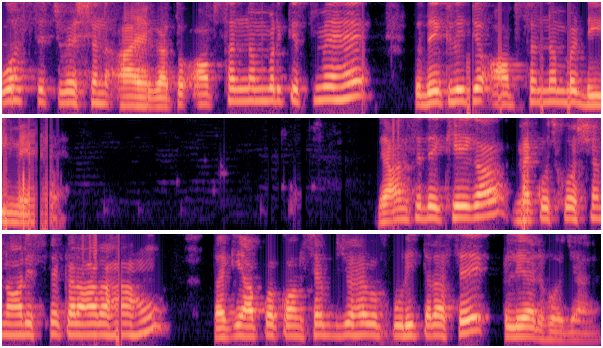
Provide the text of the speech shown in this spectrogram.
वह सिचुएशन आएगा। तो ऑप्शन नंबर किसमें है? तो देख लीजिए ऑप्शन नंबर डी में है। ध्यान से देखिएगा, मैं कुछ क्वेश्चन और इस पे करा रहा हूँ, ताकि आपका कॉन्सेप्ट जो है वो पूरी तरह से क्लियर हो जाए।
